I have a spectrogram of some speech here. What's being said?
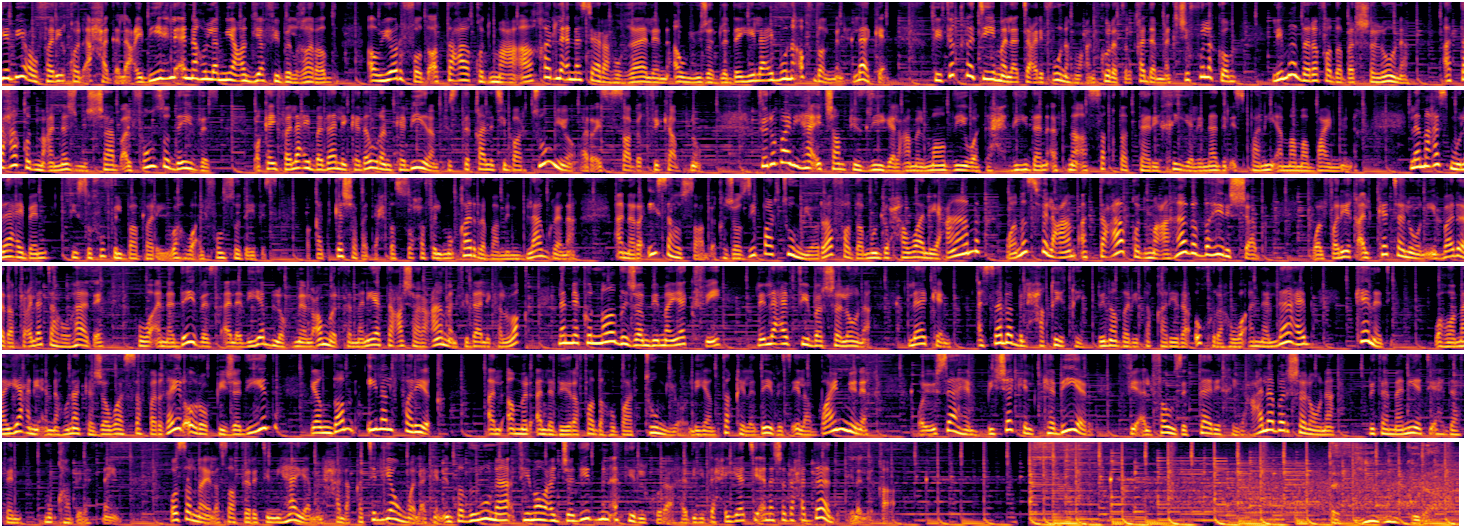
قد يبيع فريق أحد لاعبيه لأنه لم يعد يفي بالغرض أو يرفض التعاقد مع آخر لأن سعره غال أو يوجد لديه لاعبون أفضل منه، لكن في فقره ما لا تعرفونه عن كرة القدم نكشف لكم لماذا رفض برشلونة. التعاقد مع النجم الشاب ألفونسو ديفيز وكيف لعب ذلك دورا كبيرا في استقالة بارتوميو الرئيس السابق في كامب نو. في ربع نهائي Champions League العام الماضي وتحديدا أثناء السقطة التاريخية للنادي الإسباني أمام بايرن ميونخ لمع اسم لاعب في صفوف البافاري وهو ألفونسو ديفيس وقد كشفت إحدى الصحف المقربة من بلاوغرانا أن رئيسه السابق جوزي بارتوميو رفض منذ حوالي عام ونصف العام التعاقد مع هذا الظهير الشاب والفريق الكتالوني برر فعلته هذه. هو أن ديفيس الذي يبلغ من العمر 18 عاما في ذلك الوقت لم يكن ناضجا بما يكفي للعب في برشلونة. لكن السبب الحقيقي بنظر تقارير أخرى هو أن اللاعب كندي وهو ما يعني أن هناك جواز سفر غير أوروبي جديد ينضم إلى الفريق. الأمر الذي رفضه بارتوميو لينتقل ديفيس إلى بايرن ميونخ. ويساهم بشكل كبير في الفوز التاريخي على برشلونة بثمانية أهداف مقابل اثنين. وصلنا إلى صافرة النهاية من حلقة اليوم ولكن انتظرونا في موعد جديد من أثير الكرة. هذه تحياتي أنا شد حداد. إلى اللقاء. أثير الكرة.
